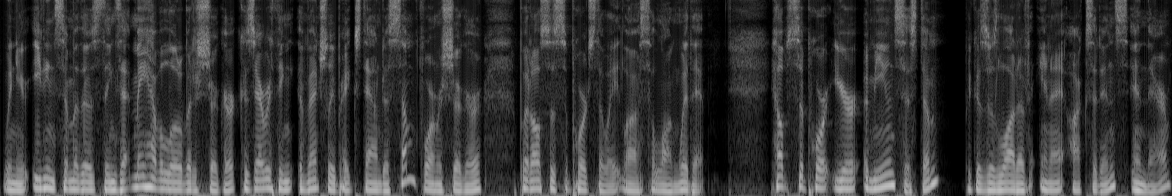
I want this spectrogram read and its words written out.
when you're eating some of those things that may have a little bit of sugar because everything eventually breaks down to some form of sugar but also supports the weight loss along with it. Helps support your immune system because there's a lot of antioxidants in there.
